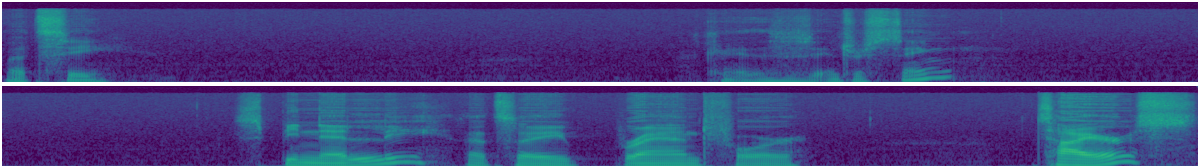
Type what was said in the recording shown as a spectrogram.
Let's see. Okay, this is interesting. Spinelli, that's a brand for tires.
